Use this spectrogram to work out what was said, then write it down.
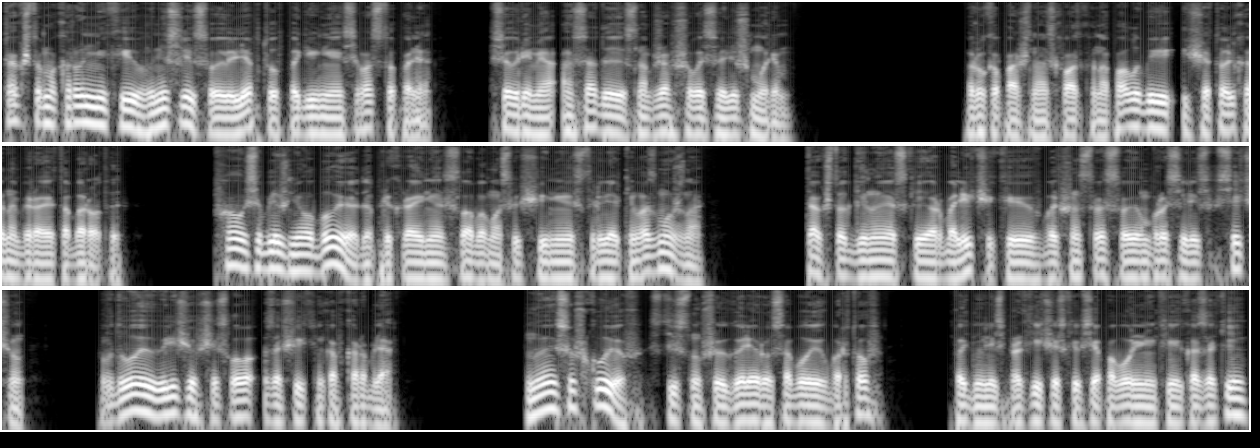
так что макаронники внесли свою лепту в падение Севастополя, все время осады, снабжавшегося лишь морем. Рукопашная схватка на палубе еще только набирает обороты. В хаосе ближнего боя, да при крайне слабом освещении, стрелять невозможно, так что генуэзские арбалетчики в большинстве своем бросились в сечу, вдвое увеличив число защитников корабля. Но и Сушкуев, стиснувший галеру с обоих бортов, поднялись практически все повольники и казаки,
